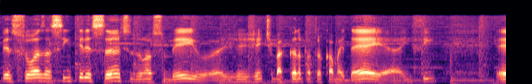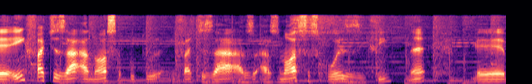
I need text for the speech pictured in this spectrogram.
pessoas assim interessantes do nosso meio, é, gente bacana para trocar uma ideia, enfim, é, enfatizar a nossa cultura, enfatizar as, as nossas coisas, enfim, né? É,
